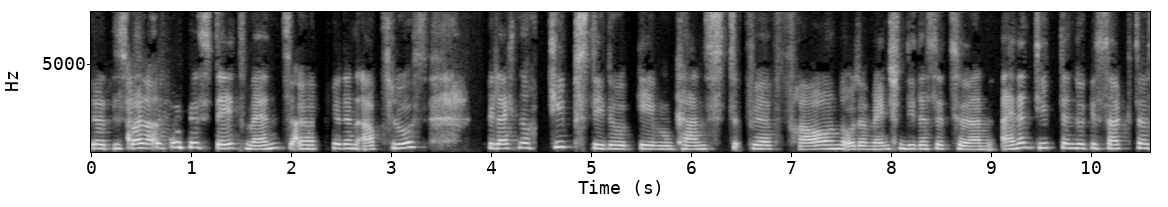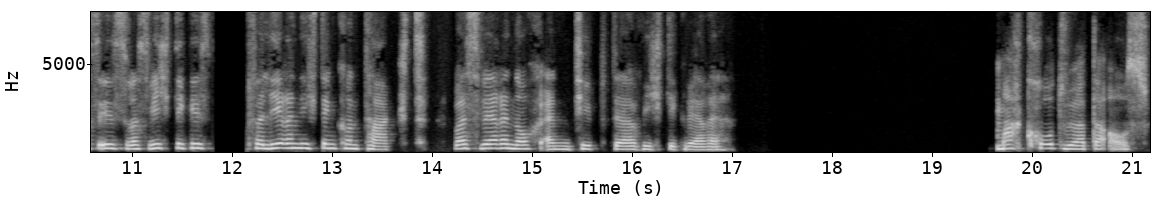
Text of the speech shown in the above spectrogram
Ja, das war also, ein gutes Statement ja. äh, für den Abschluss. Vielleicht noch Tipps, die du geben kannst für Frauen oder Menschen, die das jetzt hören. Einen Tipp, den du gesagt hast, ist, was wichtig ist, verliere nicht den Kontakt. Was wäre noch ein Tipp, der wichtig wäre? Mach Codewörter aus.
